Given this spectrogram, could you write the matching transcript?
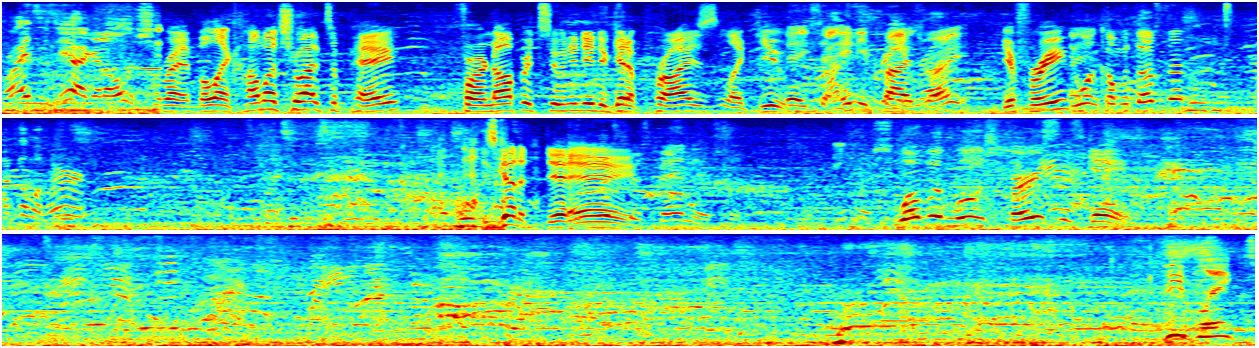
Prizes, yeah, I got all the shit. Right, but like, how much do I have to pay for an opportunity to get a prize like you? Yeah, you said any prize, right? You're free? You want to come with us then? I come with her. He's got a dick. English or Spanish? What would moves first is game. He blinked.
